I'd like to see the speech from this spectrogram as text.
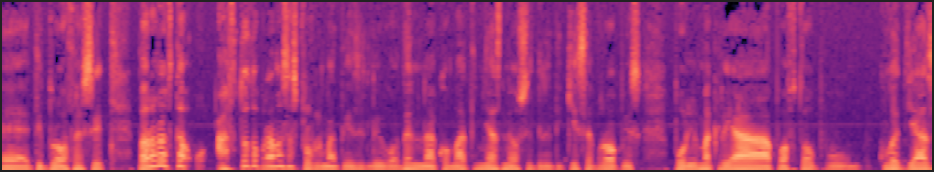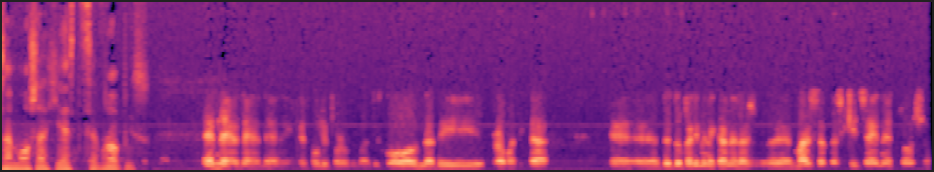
ε, την πρόθεση. Παρ' όλα αυτά, αυτό το πράγμα σας προβληματίζει λίγο; Δεν είναι ένα κομμάτι μιας νεοσυντηρητικής Ευρώπης πολύ μακριά από αυτό που κουβεντιάζαμε ως αρχές της Ευρώπης; Ε, ναι, ναι, ναι, είναι πολύ προβληματικό. Δηλαδή, πραγματικά ε, δεν το περίμενε κανένας. Ε, μάλιστα, τα σκίτσα είναι τόσο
